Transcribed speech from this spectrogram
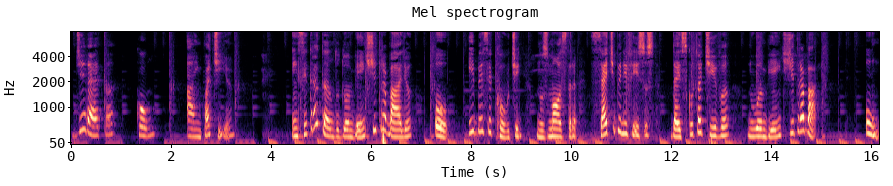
direta com a empatia. Em se tratando do ambiente de trabalho, o IBC Coaching nos mostra sete benefícios da escutativa no ambiente de trabalho. 1. Um,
